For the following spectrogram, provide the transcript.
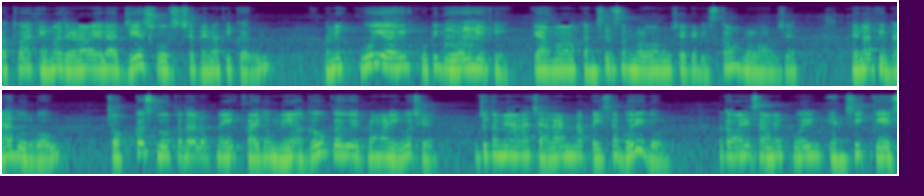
અથવા એમાં જણાવેલા જે સોર્સ છે તેનાથી કરવું અને કોઈ આવી ખોટી દોરવણીથી કે આમાં કન્સેશન મળવાનું છે કે ડિસ્કાઉન્ટ મળવાનું છે. તેનાથી ના દોરવાવું. ચોક્કસ લોક અદાલતનો એક ફાયદો મેં અગાઉ કહ્યું એ પ્રમાણે એવો છે કે જો તમે આ ચાલાણના પૈસા ભરી દો, તો તમારી સામે કોઈ એનસી કેસ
